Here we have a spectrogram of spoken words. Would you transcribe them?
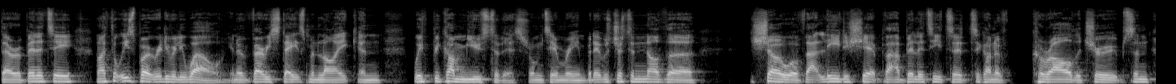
their ability. And I thought he spoke really, really well. You know, very statesmanlike, and we've become used to this from Tim Ream, but it was just another show of that leadership, that ability to to kind of corral the troops. And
